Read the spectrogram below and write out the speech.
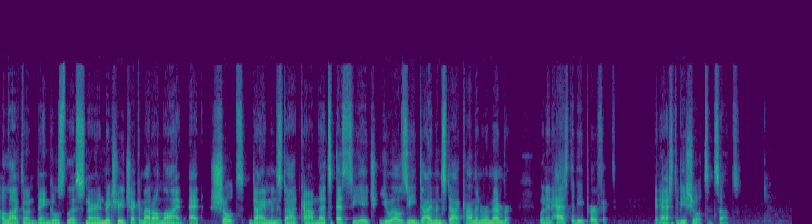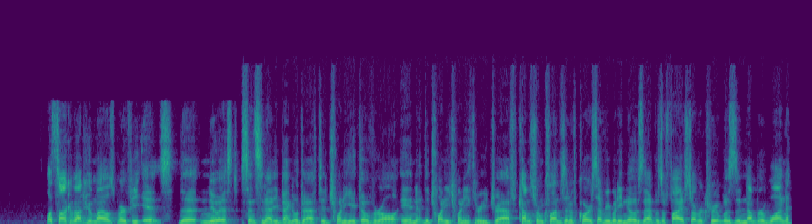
a locked on Bengals listener. And make sure you check them out online at schultzdiamonds.com. That's S C H U L Z diamonds.com. And remember, when it has to be perfect, it has to be Schultz and Sons. Let's talk about who Myles Murphy is, the newest Cincinnati Bengal drafted 28th overall in the 2023 draft. Comes from Clemson, of course. Everybody knows that. Was a five star recruit, was the number one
